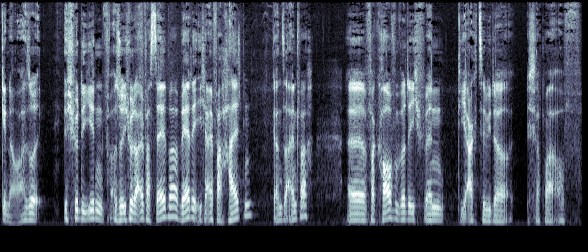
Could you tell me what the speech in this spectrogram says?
Genau, also ich würde jeden, also ich würde einfach selber, werde ich einfach halten, ganz einfach. Äh, verkaufen würde ich, wenn die Aktie wieder, ich sag mal, auf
